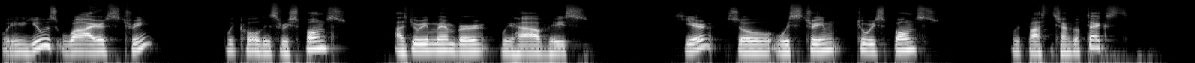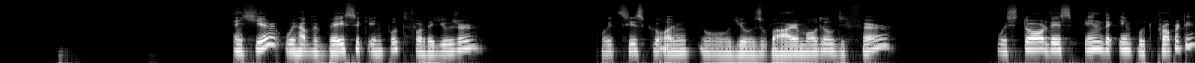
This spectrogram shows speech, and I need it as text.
We use wire stream. We call this response. As you remember, we have this here. So we stream to response. We pass the chunk of text. And here we have a basic input for the user, which is going to use wire model defer. We store this in the input property.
